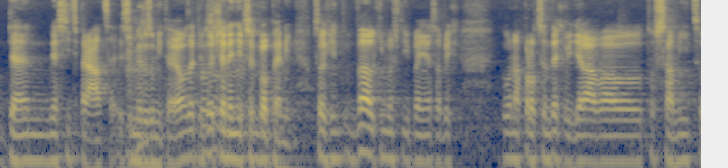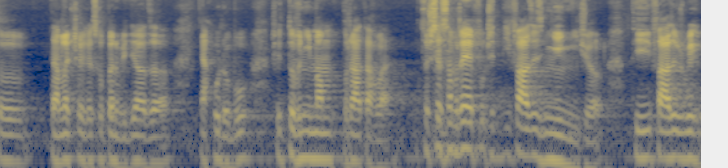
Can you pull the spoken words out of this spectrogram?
den, měsíc práce, jestli mi mhm. rozumíte. Jo? Zatím to ještě není překlopený. Jsou velké množství peněz, abych jako na procentech vydělával to samé, co tenhle člověk je schopen vydělat za nějakou dobu, že to vnímám pořád takhle. Což se samozřejmě v určité fázi změní. Že? V té fázi už bych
